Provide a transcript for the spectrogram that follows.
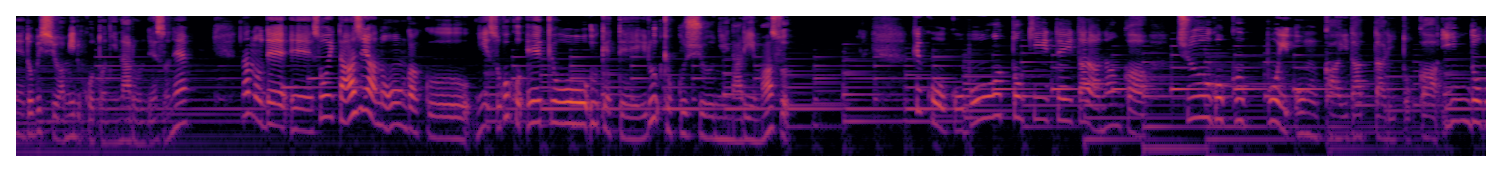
えー、ドビュッシーは見ることになるんですね。なので、えー、そういったアジアの音楽にすごく影響を受けている曲集になります。結構こうぼーっと聞いていたらなんか中国っぽい音階だったりとかインドっ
